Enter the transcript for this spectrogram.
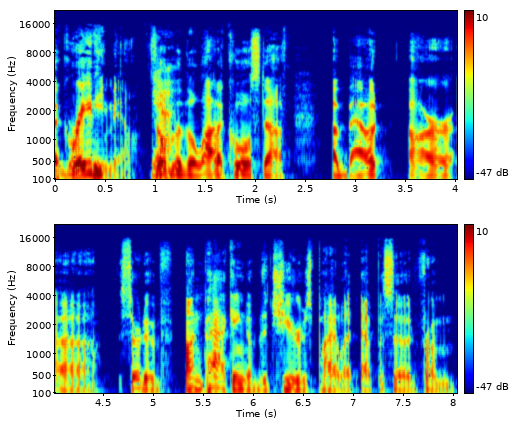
a great email filled Yeah. with a lot of cool stuff about our uh, sort of unpacking of the Cheers pilot episode from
